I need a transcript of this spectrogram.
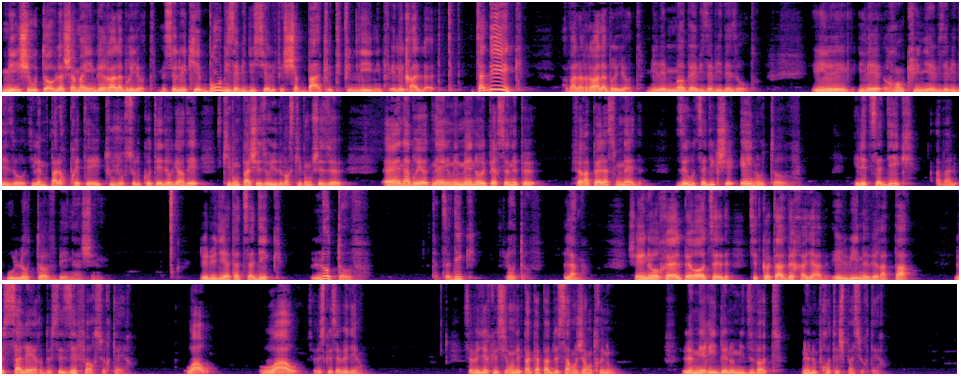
Misheu tov la shamaim verra la briotte. Mais celui qui est bon vis-à-vis du ciel, il fait Shabbat, les tefillin, il fait les tzadik. Aval ra la briotte. Mais il est mauvais vis-à-vis des autres. Il est, il est rancunier vis-à-vis des autres. Il n'aime pas leur prêter. Toujours sur le côté de regarder ce qui vont pas chez eux, au lieu de voir ce qui vont chez eux. En abriot et personne ne peut faire appel à son aide. Zéou tzadik chez Enotov. Il est tzadik, aval ou lotov ben Hashem. Dieu lui dit, ta tzadik, lotov. Ta tzadik, lotov. Lama. Chez Enochel perot et lui ne verra pas le salaire de ses efforts sur terre. Waouh Waouh Vous savez ce que ça veut dire? Ça veut dire que si on n'est pas capable de s'arranger entre nous, le mérite de nos mitzvot ne nous protège pas sur terre.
